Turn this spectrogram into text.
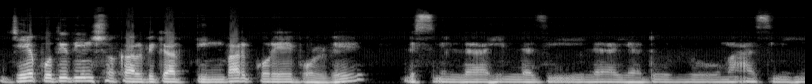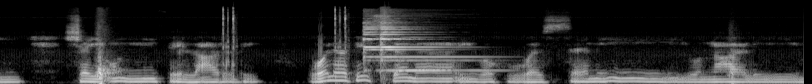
যে প্রতিদিন সকাল বিকাল তিনবার করে বলবে বিসমিল্লাহিল্লাজি লা ইয়াদুররু মা আসমিহি শাইউন ফিল আরদি ولا في السماء وهو السميع العليم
